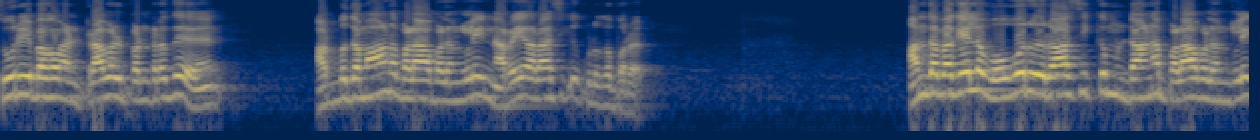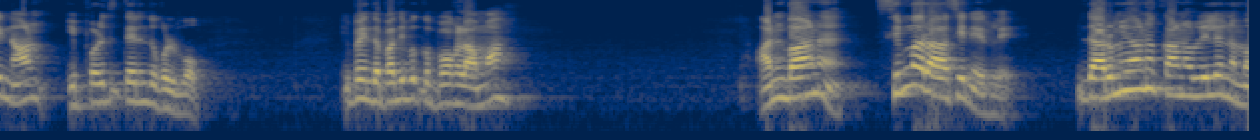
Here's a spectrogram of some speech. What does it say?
சூரிய பகவான் டிராவல் பண்ணுறது அற்புதமான பலாபலன்களை நிறைய ராசிக்கு கொடுக்க போகிறார் அந்த வகையில் ஒவ்வொரு ராசிக்கும் உண்டான பலாபலன்களை நான் இப்பொழுது தெரிந்து கொள்வோம். இப்போ இந்த பதிவுக்கு போகலாமா? அன்பான சிம்ம ராசி நேர்களே இந்த அருமையான காணொளியில் நம்ம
